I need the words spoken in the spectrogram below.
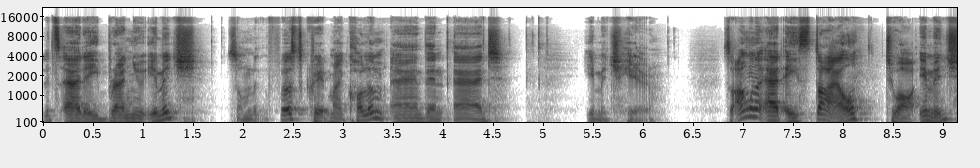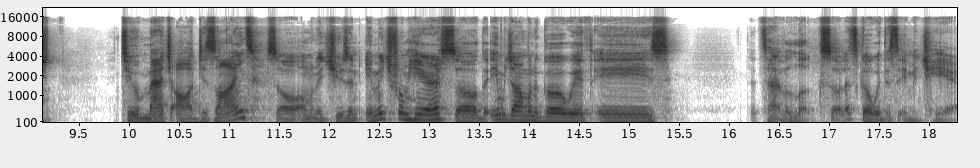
let's add a brand new image. So I'm going to first create my column and then add image here. So I'm going to add a style to our image to match our designs. So I'm going to choose an image from here. So the image I'm going to go with is, let's have a look. So let's go with this image here.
